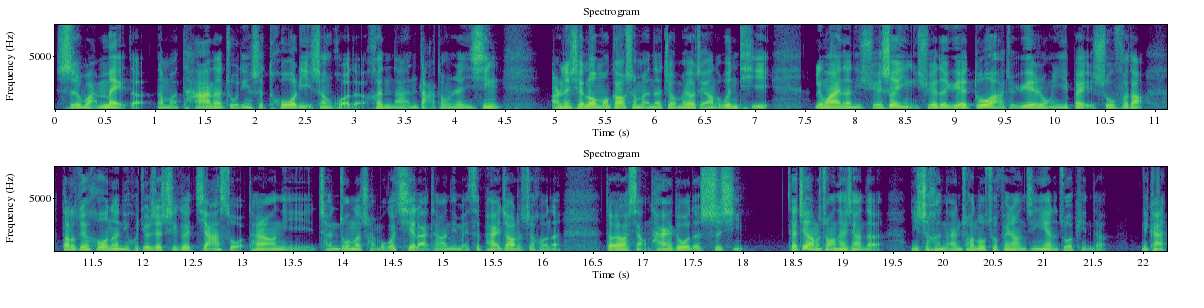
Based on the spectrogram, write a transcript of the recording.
是完美的，那么它呢，注定是脱离生活的，很难打动人心。而那些 Lomo 高手们呢，就没有这样的问题。另外呢，你学摄影学的越多啊，就越容易被束缚到。到了最后呢，你会觉得这是一个枷锁，它让你沉重的喘不过气来，它让你每次拍照的时候呢，都要想太多的事情。在这样的状态下呢，你是很难创作出非常惊艳的作品的。你看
